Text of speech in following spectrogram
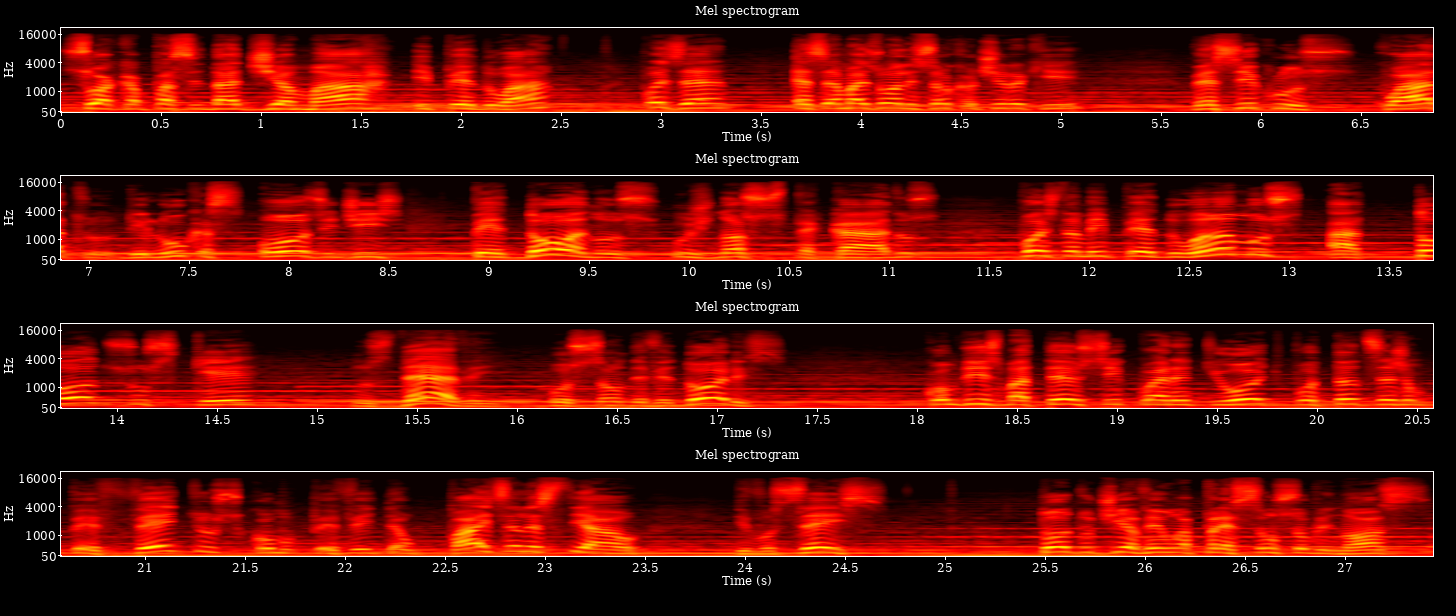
sua capacidade de amar e perdoar. Pois é, essa é mais uma lição que eu tiro aqui. Versículos 4 de Lucas 11 diz: Perdoa-nos os nossos pecados, pois também perdoamos a todos os que nos devem ou são devedores. Como diz Mateus 5,48, portanto sejam perfeitos, como perfeito é o Pai Celestial de vocês. Todo dia vem uma pressão sobre nós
